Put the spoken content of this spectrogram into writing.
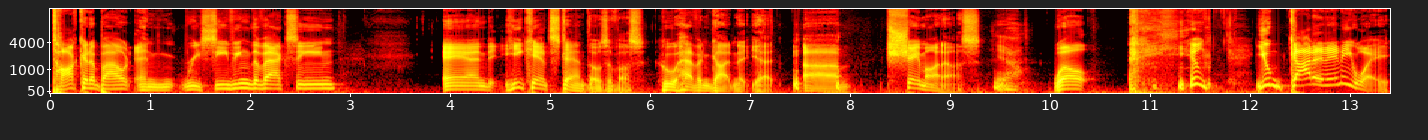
talking about and receiving the vaccine. And he can't stand those of us who haven't gotten it yet. Uh, shame on us. Yeah. Well, you you got it anyway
